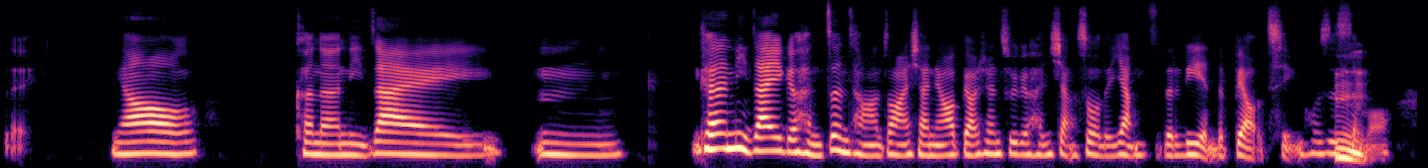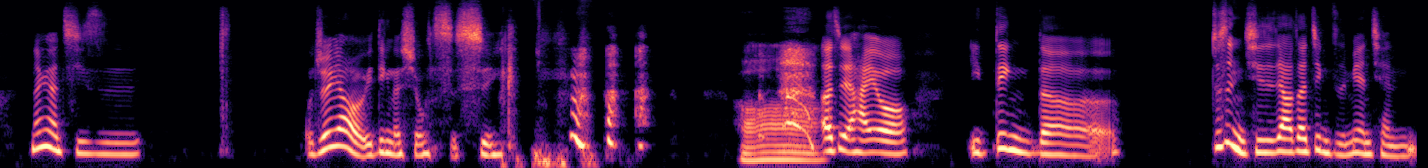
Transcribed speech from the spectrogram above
对你要可能你在嗯，你可能你在一个很正常的状态下，你要表现出一个很享受的样子的脸的表情或是什嗯么，那个其实我觉得要有一定的羞耻心，啊，而且还有一定的，就是你其实要在镜子面前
